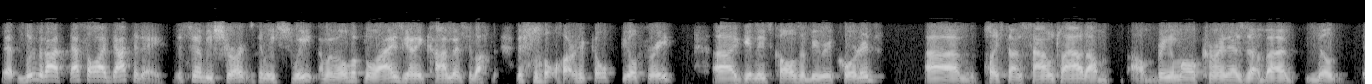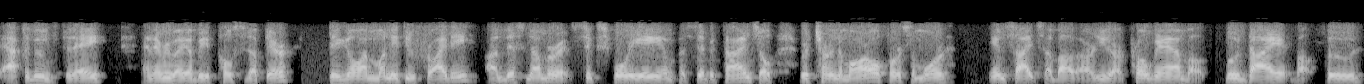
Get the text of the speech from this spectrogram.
believe it or not, that's all I've got today. This is going to be short. It's going to be sweet. I'm going to open up the lines. You got any comments about this little article, feel free. Uh, again, these calls will be recorded, um, placed on SoundCloud. I'll I'll bring them all current as of uh, afternoon today, and everybody will be posted up there. They go on Monday through Friday on this number at 6:40 a.m. Pacific time. So return tomorrow for some more insights about our either our program, about food diet, about food,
